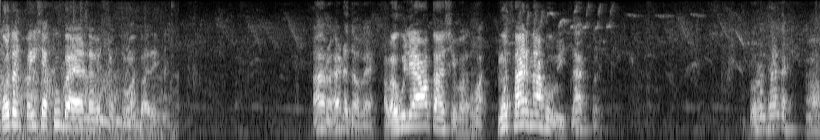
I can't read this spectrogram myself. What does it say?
પોતે જ પૈસા ખૂબ આવ્યા એટલે હવે શું કરવું બાદ સારું હેડ તો હવે. હવે ઉલી આવતા હશે. પાછા હું થાર ના હોવી નાખ ધોરણ થાય ને હા.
